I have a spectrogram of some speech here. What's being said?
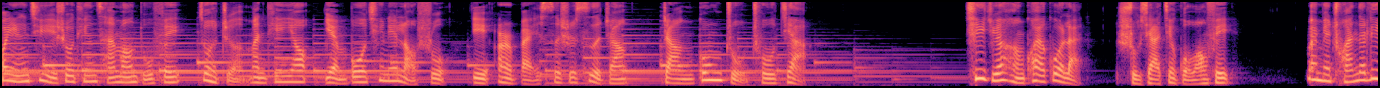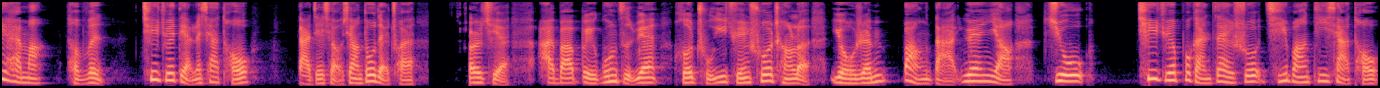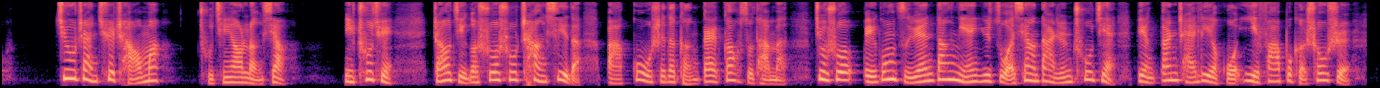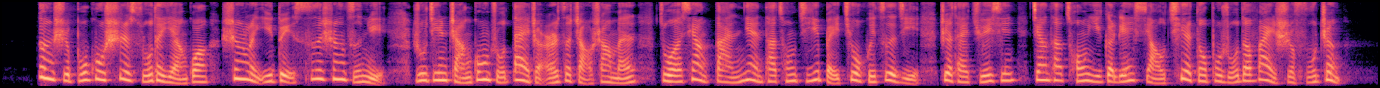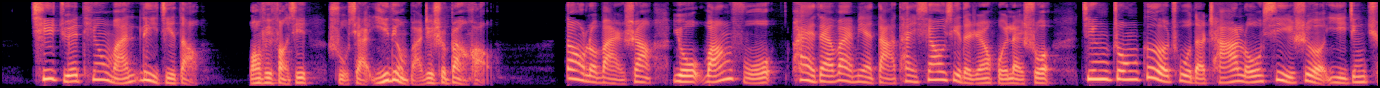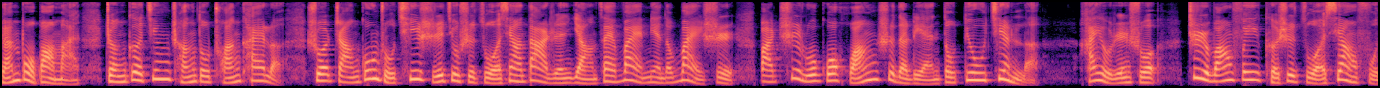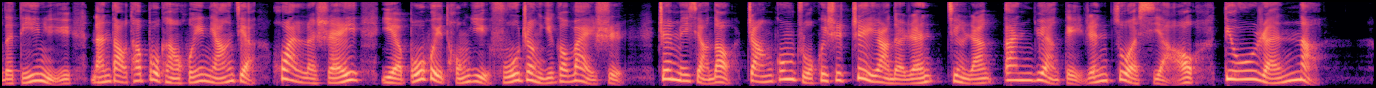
欢迎继续收听《残王毒妃》，作者漫天妖，演播青莲老树，第二百四十四章：长公主出嫁。七绝很快过来，属下见过王妃。外面传的厉害吗？他问。七绝点了下头，大街小巷都在传，而且还把北宫紫渊和楚衣群说成了有人棒打鸳鸯纠。七绝不敢再说，急忙低下头。鸠占鹊巢吗？楚清瑶冷笑：“你出去找几个说书唱戏的，把故事的梗概告诉他们。就说北宫紫渊当年与左相大人初见，便干柴烈火，一发不可收拾，更是不顾世俗的眼光，生了一对私生子女。如今长公主带着儿子找上门，左相感念他从极北救回自己，这才决心将他从一个连小妾都不如的外室扶正。”七绝听完，立即道。王妃放心，属下一定把这事办好。到了晚上，有王府派在外面打探消息的人回来说，京中各处的茶楼戏社已经全部爆满，整个京城都传开了，说长公主其实就是左相大人养在外面的外室，把赤罗国皇室的脸都丢尽了。还有人说。智王妃可是左相府的嫡女，难道她不肯回娘家？换了谁也不会同意扶正一个外室。真没想到长公主会是这样的人，竟然甘愿给人做小，丢人呐！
